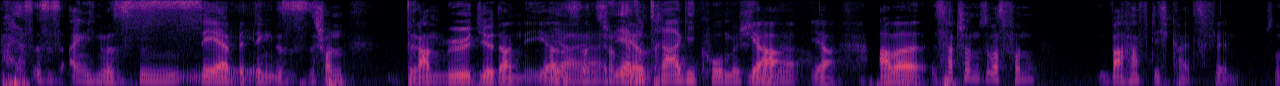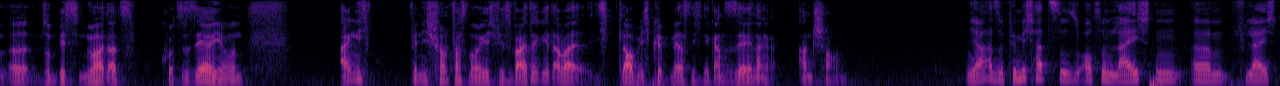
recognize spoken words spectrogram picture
weil das ist es eigentlich nur sehr nee. bedingt. Das ist schon Dramödie dann eher. Ja, das ist, schon eher, eher so tragikomisch. Ja, dann, ja, ja. Aber es hat schon sowas von Wahrhaftigkeitsfilm. So, äh, so ein bisschen, nur halt als kurze Serie. Und eigentlich bin ich schon fast neugierig, wie es weitergeht, aber ich glaube, ich könnte mir das nicht eine ganze Serie lang anschauen. Ja, also für mich hat es so, auch so einen leichten, ähm, vielleicht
